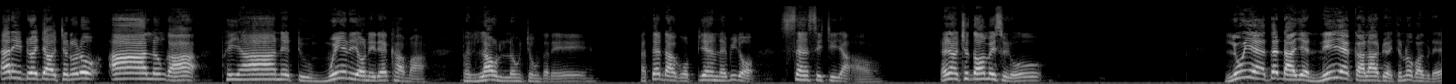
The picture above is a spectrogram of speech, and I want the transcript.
အဲ့ဒီအတွက်ကြောင့်ကျွန်တော်တို့အားလုံးကဖျားနဲ့တူမွေးလျော်နေတဲ့အခါမှာဘလောက်လုံခြုံတဲ့အသက်တာကိုပြန်လှည့်ပြီးတော့စမ်းစစ်ကြရအောင် ဒါကြောင့်ချစ်တော်မိတ်ဆွေတို့လူရဲ့အသက်တာရဲ့နေ့ရက်ကာလအတွက်ကျွန်တော်ဘာဖြစ်လဲ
